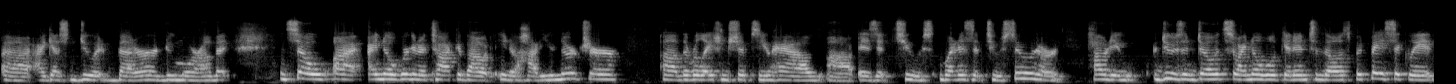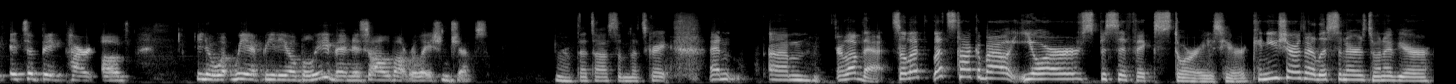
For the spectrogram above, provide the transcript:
uh, I guess, do it better or do more of it. And so uh, I know we're going to talk about, you know, how do you nurture uh, the relationships you have? Uh, is it too, when is it too soon or how do you do's and don'ts? So I know we'll get into those, but basically it's a big part of, you know, what we at BDO believe in is all about relationships. Oh, that's awesome. That's great. And um, I love that. So let's let's talk about your specific stories here. Can you share with our listeners one of your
